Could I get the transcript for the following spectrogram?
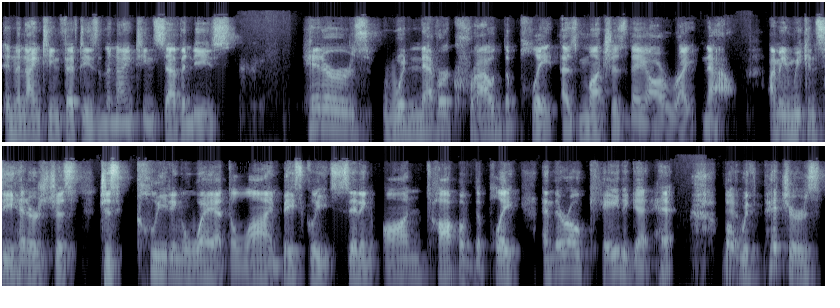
in the 1950s and the 1970s, hitters would never crowd the plate as much as they are right now. I mean, we can see hitters just just cleating away at the line, basically sitting on top of the plate, and they're okay to get hit. But Yeah. with pitchers,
